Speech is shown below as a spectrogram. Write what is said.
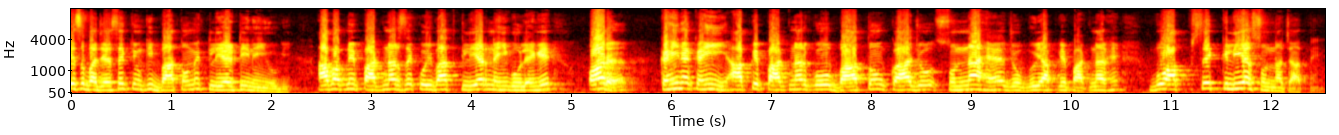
इस वजह से क्योंकि बातों में क्लियरिटी नहीं होगी। आप अपने पार्टनर से कोई बात क्लियर नहीं बोलेंगे और कहीं ना कहीं आपके पार्टनर को बातों का जो सुनना है, जो भी आपके पार्टनर हैं, वो आपसे क्लियर सुनना चाहते हैं।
